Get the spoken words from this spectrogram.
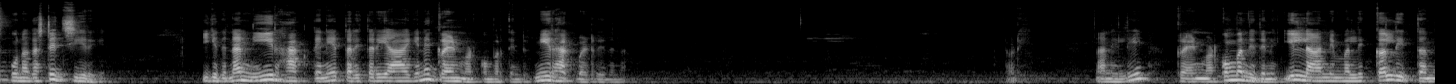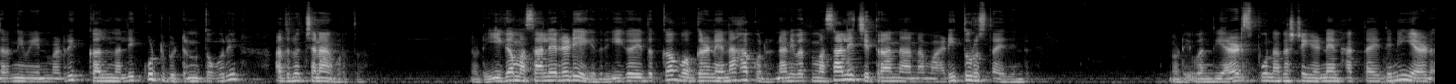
ಸ್ಪೂನಾಗಷ್ಟೇ ಜೀರಿಗೆ. ಈಗ ಇದನ್ನು ನೀರು ಹಾಕ್ತೇನೆ, ತರಿ ತರಿಯಾಗಿಯೇ ಗ್ರೈಂಡ್ ಮಾಡ್ಕೊಂಬರ್ತೀನಿ ರೀ. ನೀರು ಹಾಕಬೇಡ್ರಿ ಇದನ್ನು. ನೋಡಿ, ನಾನಿಲ್ಲಿ ಗ್ರೈಂಡ್ ಮಾಡ್ಕೊಂಬಂದಿದ್ದೀನಿ ಇಲ್ಲ, ನಿಮ್ಮಲ್ಲಿ ಕಲ್ಲು ಇತ್ತಂದ್ರೆ ನೀವೇನು ಮಾಡಿರಿ ಕಲ್ಲಿನಲ್ಲಿ ಕುಟ್ಬಿಟ್ಟು ತೊಗೊರಿ, ಅದನ್ನು ಚೆನ್ನಾಗಿ ಬರ್ತದೆ. ನೋಡಿ, ಈಗ ಮಸಾಲೆ ರೆಡಿ ಆಗಿದ್ರಿ. ಈಗ ಇದಕ್ಕೆ ಒಗ್ಗರಣೆನ ಹಾಕೊಂಡ್ರಿ ನಾನು ಇವತ್ತು ಮಸಾಲೆ ಚಿತ್ರಾನ್ನ ಮಾಡಿ ತೋರಿಸ್ತಾ ಇದ್ದೀನಿ ರೀ. ನೋಡಿ, ಒಂದು ಎರಡು ಸ್ಪೂನಾಗಷ್ಟೇ ಎಣ್ಣೆನ ಹಾಕ್ತಾ ಇದ್ದೀನಿ. ಎರಡು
